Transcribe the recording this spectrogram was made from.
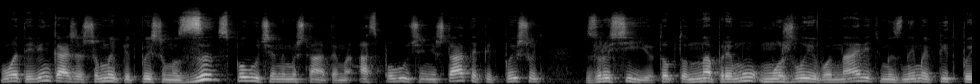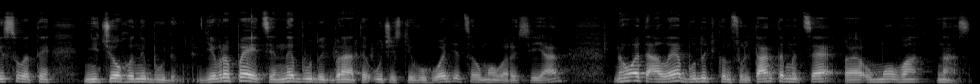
От і він каже, що ми підпишемо з Сполученими Штатами, а Сполучені Штати підпишуть з Росією. Тобто напряму, можливо, навіть ми з ними підписувати нічого не будемо. Європейці не будуть брати участі в угоді, це умова росіян. Ну от, але будуть консультантами, це е, умова нас.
